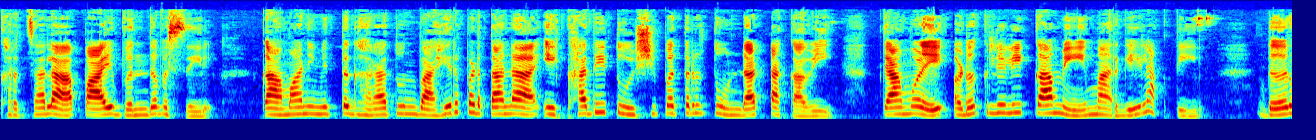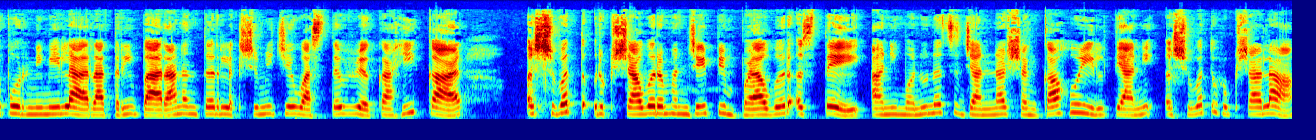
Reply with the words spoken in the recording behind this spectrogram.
खर्चाला पाय बंद बसेल. कामानिमित्त घरातून बाहेर पडताना एखादे तुळशीपत्र तोंडात टाकावे. त्यामुळे अडकलेली कामे मार्गी लागतील. दर पौर्णिमेला रात्री बारानंतर लक्ष्मीचे वास्तव्य काही काळ अश्वत्थ वृक्षावर म्हणजे पिंपळावर असते आणि म्हणूनच ज्यांना शंका होईल त्यांनी अश्वत्थ वृक्षाला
